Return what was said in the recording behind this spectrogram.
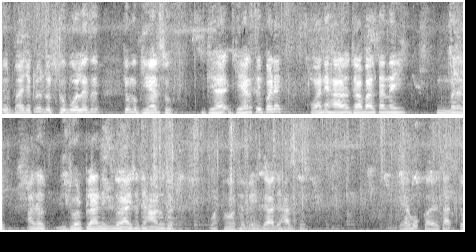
સુરભાઈ જેટલું જુઠ્ઠું બોલે છે કે હું ઘેર છું. ઘેર ઘેરથી પડે કોને સારો જવાબ આલતા નહીં. મને આજે તો જોર પ્લાનિંગ આવ્યું છે તે સારું છે. વઠો વઠો બેસી જવા દે હાલ તો યાર હું કર્યું સાચ તો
